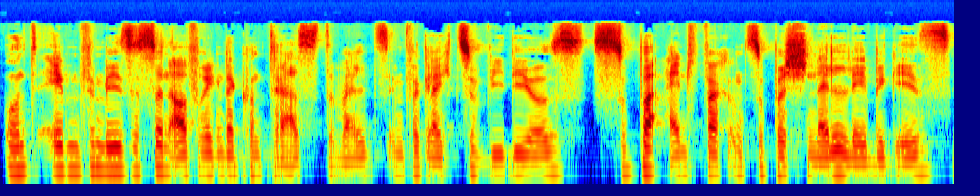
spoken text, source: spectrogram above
Und eben für mich ist es so ein aufregender Kontrast, weil es im Vergleich zu Videos super einfach und super schnelllebig ist.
